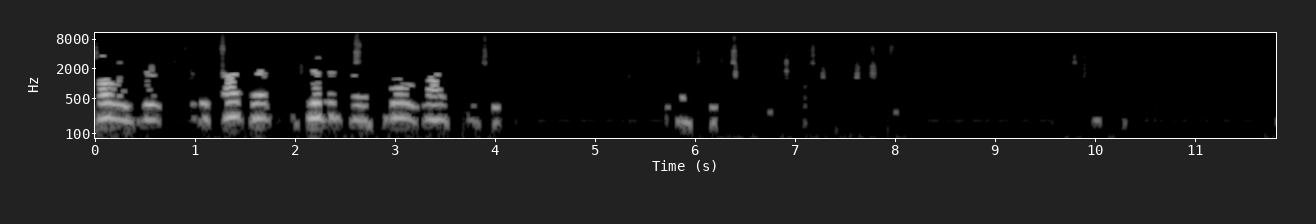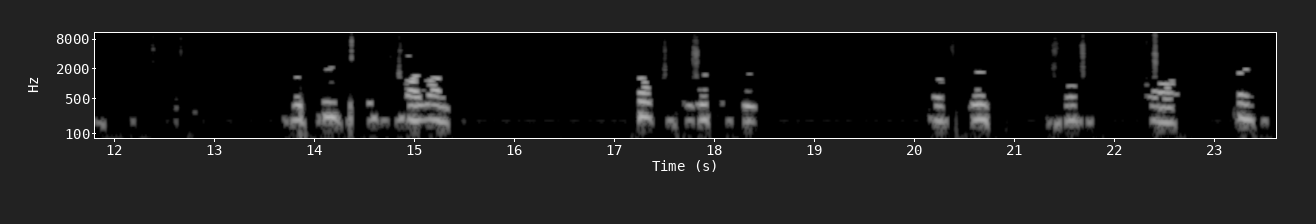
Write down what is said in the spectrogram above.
always good. It is not that given to full life into my life. Help me to listen to this thank you.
